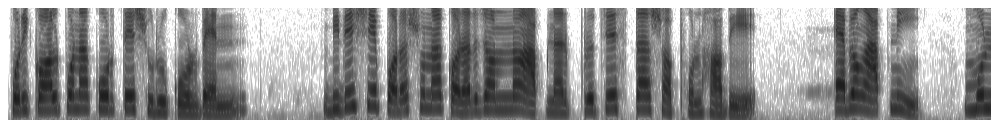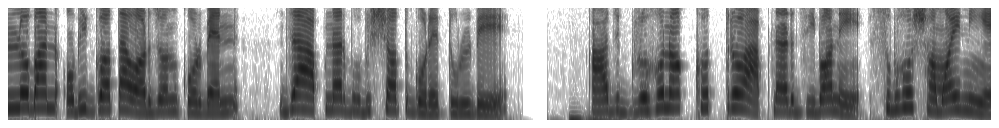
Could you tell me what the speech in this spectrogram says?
পরিকল্পনা করতে শুরু করবেন। বিদেশে পড়াশোনা করার জন্য আপনার প্রচেষ্টা সফল হবে এবং আপনি মূল্যবান অভিজ্ঞতা অর্জন করবেন যা আপনার ভবিষ্যৎ গড়ে তুলবে। আজ গ্রহ নক্ষত্র আপনার জীবনে শুভ সময় নিয়ে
